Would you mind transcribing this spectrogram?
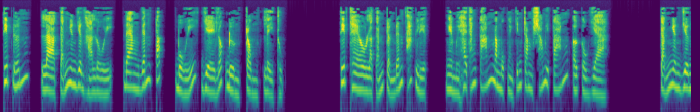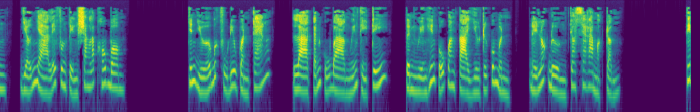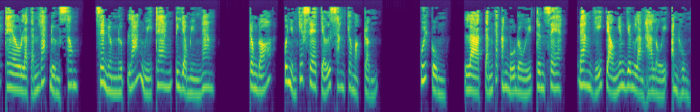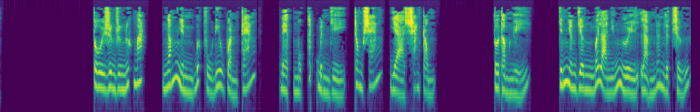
Tiếp đến là cảnh nhân dân Hà Lội đang gánh tắp bổi về lót đường trồng lầy thục. Tiếp theo là cảnh trận đánh ác liệt ngày 12 tháng 8 năm 1968 ở cầu già. Cảnh nhân dân dở nhà lấy phương tiện săn lắp hố bom. Chính giữa bức phù điêu hoành tráng là cảnh cụ bà Nguyễn Thị Trí tình nguyện hiến cổ quan tài dự trữ của mình để lót đường cho xe ra mặt trận. Tiếp theo là cảnh lát đường sông, xe nườm nượp lá ngụy trang đi vào miền Nam. Trong đó có những chiếc xe chở xăng cho mặt trận. Cuối cùng là cảnh các anh bộ đội trên xe đang dãy chào nhân dân làng Hạ Lội anh hùng. Tôi rưng rưng nước mắt, ngắm nhìn bức phù điêu hoành tráng, đẹp một cách bình dị, trong sáng và sang trọng. Tôi thầm nghĩ, chính nhân dân mới là những người làm nên lịch sử.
